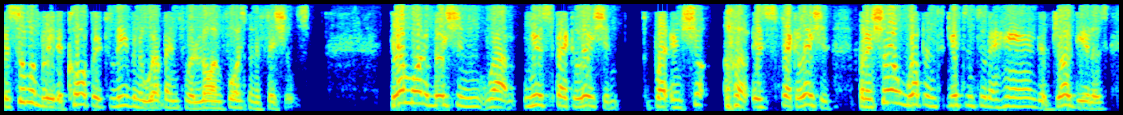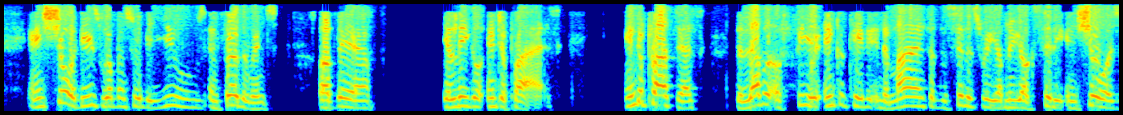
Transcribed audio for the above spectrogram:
Presumably, the corporates leaving the weapons were law enforcement officials. Their motivation, while mere speculation, but ensure, is speculation, but ensuring weapons gets into the hands of drug dealers and ensure these weapons will be used in furtherance of their illegal enterprise. In the process, the level of fear inculcated in the minds of the citizenry of New York City ensures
